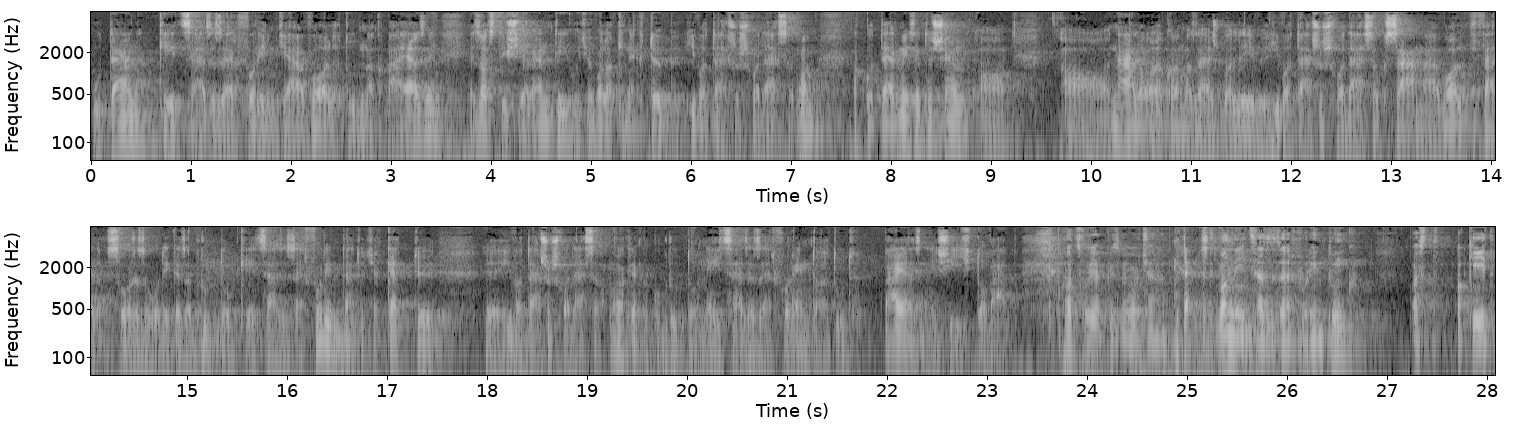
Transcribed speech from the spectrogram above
után 200 ezer forintjával tudnak pályázni. Ez azt is jelenti, hogy ha valakinek több hivatásos vadásza van, akkor természetesen a a nála alkalmazásban lévő hivatásos vadászok számával felszorzódik ez a bruttó 200 ezer forint, tehát hogyha kettő hivatásos vadásza valakinek, akkor bruttó 400 ezer forinttal tud pályázni, és így tovább. Hadd szóljak közben, bocsánat. Tehát van 400 ezer forintunk, azt a két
